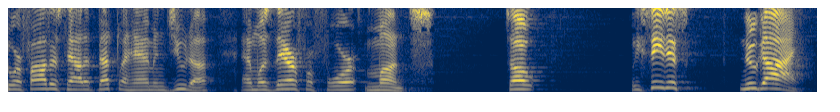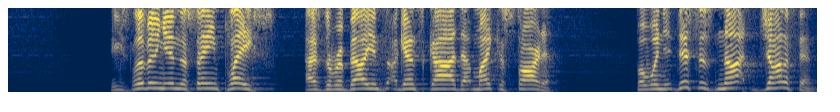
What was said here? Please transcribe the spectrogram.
to her father's house at Bethlehem in Judah and was there for four months. So we see this new guy. He's living in the same place as the rebellion against God that Micah started. But when you, this is not Jonathan,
